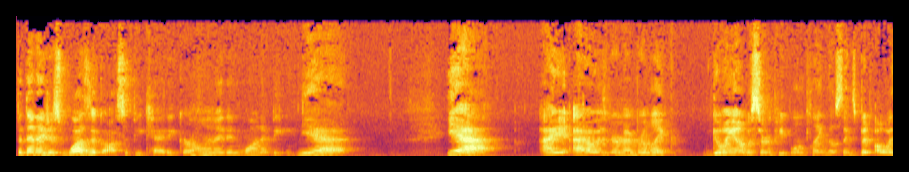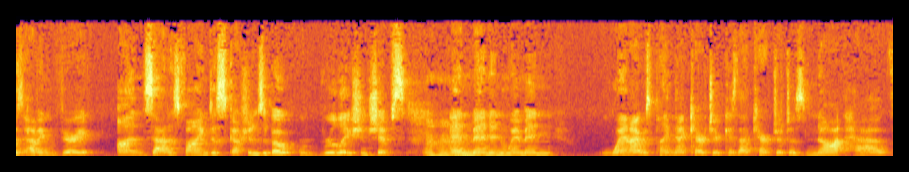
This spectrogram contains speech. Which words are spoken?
but then I just was a gossipy catty girl and I didn't want to be. Yeah. Yeah. I I always remember like going out with certain people and playing those things, but always having very unsatisfying discussions about relationships mm-hmm. and men and women when I was playing that character because that character does not have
